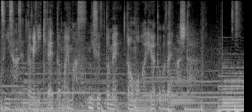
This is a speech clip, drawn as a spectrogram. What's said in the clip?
次3セット目に行きたいと思います。2セット目どうもありがとうございました。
